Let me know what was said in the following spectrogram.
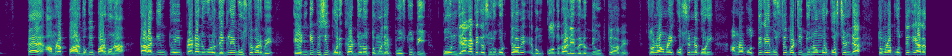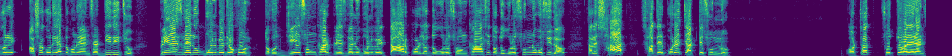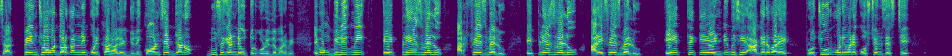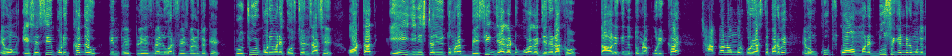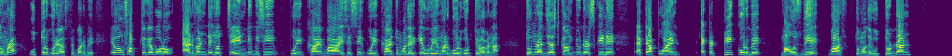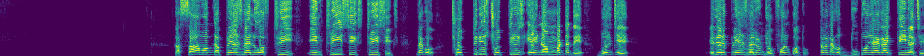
হ্যাঁ আমরা পারব কি পারব না, তারা কিন্তু এই প্যাটার্নগুলো দেখলেই বুঝতে পারবে। এনটিপিসি পরীক্ষার জন্য তোমাদের প্রস্তুতি কোন জায়গা থেকে শুরু করতে হবে এবং কতটা লেভেল অবধি উঠতে হবে? চলো আমরা এই কোশ্চেনটা করি। আমরা প্রত্যেকেই বুঝতে পারছি দু নম্বর কোশ্চেনটা তোমরা প্রত্যেকে এত করি, আশা করি এতক্ষণ অ্যান্সার দিয়ে দিচ্ছ প্লেস ভ্যালু বলবে যখন, তখন যে সংখ্যার প্লেস ভ্যালু বলবে, তারপর যতগুলো সংখ্যা আছে ততগুলো শূন্য বসিয়ে দাও। তাহলে সাত, সাতের পরে চারটে শূন্য। অর্থাৎ সত্তর হাজার অ্যান্সার পেন ছোঁয়াবার দরকার নেই পরীক্ষার হলে। যদি কনসেপ্ট জানো, দু সেকেন্ডে উত্তর করে দিতে পারবে। এবং বিলিভ মি এই প্লেস ভ্যালু আর ফেস ভ্যালু এই প্লেস ভ্যালু আর এই ফেস ভ্যালু এর থেকে এনটিপিসির আগের বারে প্রচুর পরিমাণে কোশ্চেন্স এসছে এবং এসএসসির পরীক্ষাতেও কিন্তু এই প্লেস ভ্যালু আর ফেস ভ্যালু থেকে প্রচুর পরিমাণে কোশ্চেন্স আছে। অর্থাৎ এই জিনিসটা যদি তোমরা বেসিক জায়গাটুকু আগে জেনে রাখো, তাহলে কিন্তু তোমরা পরীক্ষায় ছাঁকা নম্বর করে আসতে পারবে এবং খুব কম মানে দু সেকেন্ডের মধ্যে তোমরা উত্তর করে আসতে পারবে। এবং সবথেকে বড় অ্যাডভান্টেজ হচ্ছে এনটিপিসি পরীক্ষায় বা এসএসসির পরীক্ষায় তোমাদেরকে ওএমআর গোল করতে হবে না। তোমরা জাস্ট কম্পিউটার স্ক্রিনে একটা পয়েন্ট একটা ক্লিক করবে মাউস দিয়ে, বাস, তোমাদের উত্তর done the sum of the place value of three in three six three six দেখো, ছত্রিশ ছত্রিশ এই নাম্বারটাতে বলছে এদের প্লেস ভ্যালুর যোগফল কত? তাহলে দেখো, দুটো জায়গায় তিন আছে।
